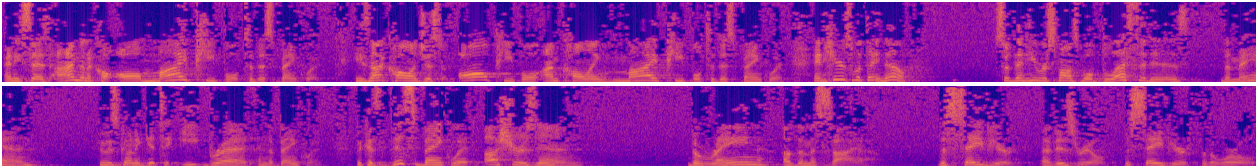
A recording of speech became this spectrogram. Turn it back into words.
And he says, I'm going to call all my people to this banquet. He's not calling just all people, I'm calling my people to this banquet. And here's what they know. So then he responds, well, blessed is the man who's going to get to eat bread in the banquet. Because this banquet ushers in the reign of the Messiah, the Savior of Israel, the Savior for the world.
